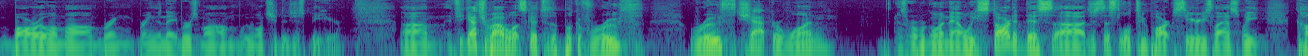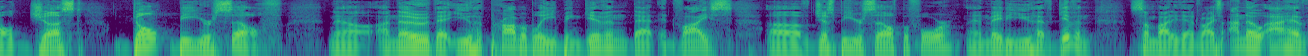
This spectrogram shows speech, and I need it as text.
borrow a mom, bring bring the neighbor's mom. We want you to just be here. Um, if you got your Bible, let's go to the book of Ruth. Ruth chapter 1 is where we're going now. We started this uh, just this little two part series last week called Just Don't Be Yourself. Now, I know that you have probably been given that advice of just be yourself before, and maybe you have given somebody that advice. I know I have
